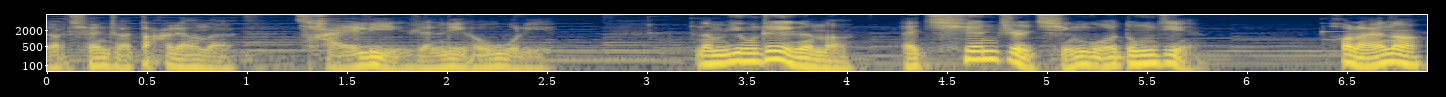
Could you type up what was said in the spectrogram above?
要牵扯大量的财力、人力和物力。那么用这个呢，来牵制秦国东进。后来呢？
